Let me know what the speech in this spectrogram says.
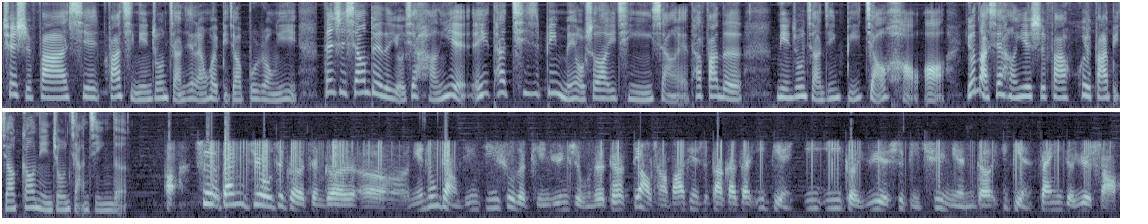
确实发些发起年终奖金来会比较不容易。但是相对的，有些行业，诶，它其实并没有受到疫情影响，诶，它发的年终奖金比较好啊。有哪些行业是发？会发比较高年终奖金的，好，是单就这个整个呃年终奖金基数的平均值，我们的调调查发现是大概在一点一一个月，是比去年的一点三一个月少，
